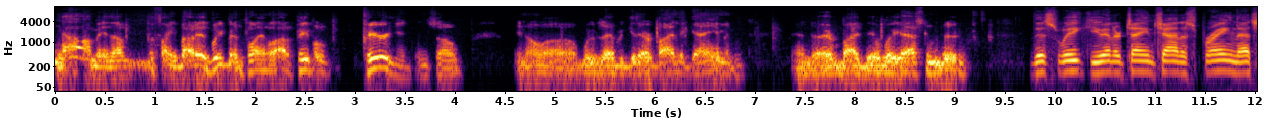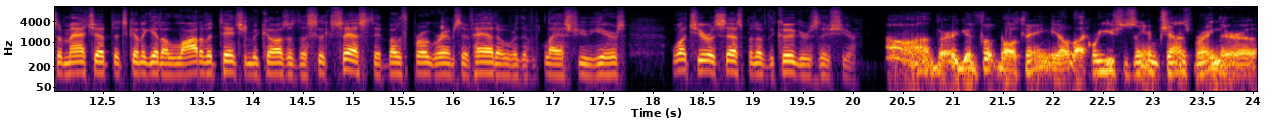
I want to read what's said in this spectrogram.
No, I mean the, the thing about it is we've been playing a lot of people, period, and so you know uh, we was able to get everybody in the game, and and uh, everybody did what we asked them to do. This week, you entertain China Spring. That's a matchup that's going to get a lot of attention because of the success that both programs have had over the last few years. What's your assessment of the Cougars this year? Oh, a very good football team. You know, like we're used to seeing them China Spring. They're uh,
